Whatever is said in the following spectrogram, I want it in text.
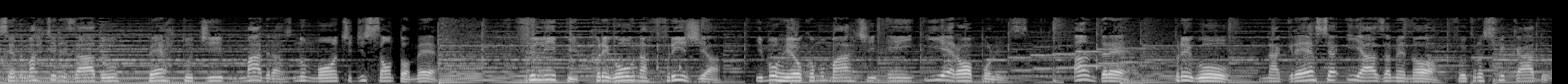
sendo martirizado perto de Madras, no monte de São Tomé. Filipe pregou na Frígia e morreu como Marte em Hierópolis. André pregou na Grécia e Ásia Menor, foi crucificado.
